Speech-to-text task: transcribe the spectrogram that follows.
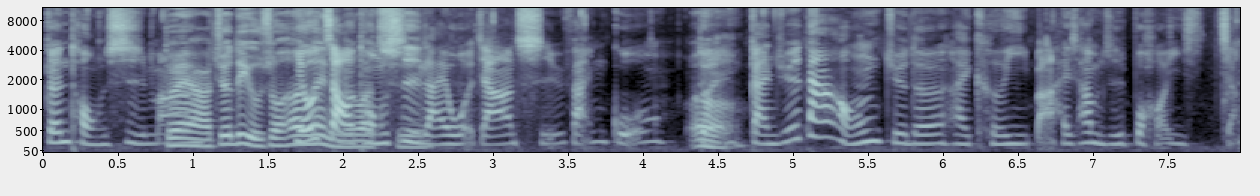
跟同事嘛，对啊，就例如说，啊、有找同事来我家吃饭过，嗯对，感觉大家好像觉得还可以吧，还是他们只是不好意思讲，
